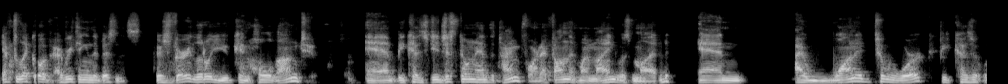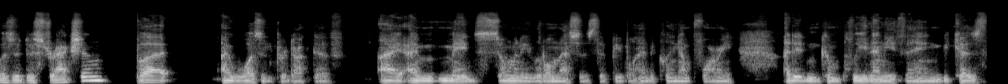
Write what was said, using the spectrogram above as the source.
you have to let go of everything in the business. There's very little you can hold on to, and because you just don't have the time for it. I found that my mind was mud, and I wanted to work because it was a distraction, but I wasn't productive. I, I, made so many little messes that people had to clean up for me. I didn't complete anything because,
